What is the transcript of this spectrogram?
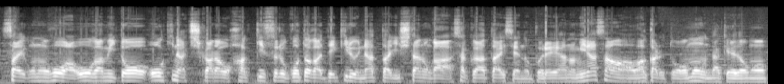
最後の方は大神と大きな力を発揮することができるようになったりしたのが、桜大戦のプレイヤーの皆さんはわかると思うんだけれども、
